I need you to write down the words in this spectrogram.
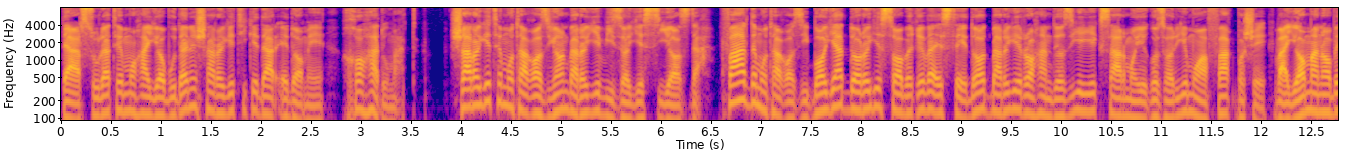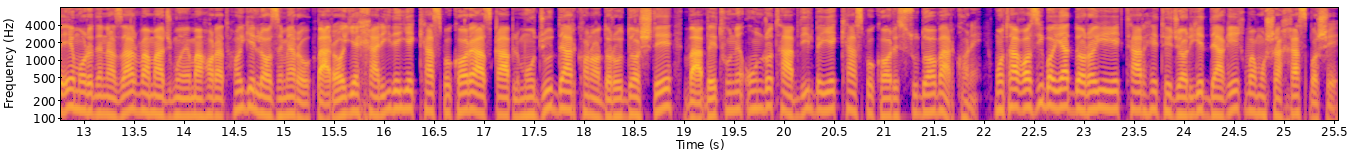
در صورت مهیا بودن شرایطی که در ادامه خواهد اومد. شرایط متقاضیان برای ویزای C11 فرد متقاضی باید دارای سابقه و استعداد برای راه اندازی یک سرمایه گذاری موفق باشه و یا منابع مورد نظر و مجموعه مهارت‌های لازمه رو برای خرید یک کسب و کار از قبل موجود در کانادا رو داشته و بتونه اون رو تبدیل به یک کسب و کار سودآور کنه. متقاضی باید دارای یک طرح تجاری دقیق و مشخص باشه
